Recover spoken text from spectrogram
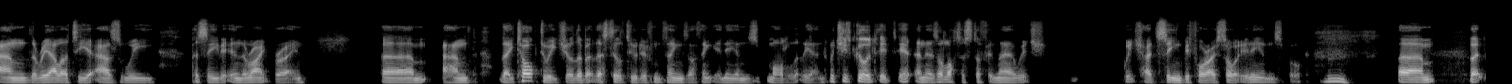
and the reality as we perceive it in the right brain. Um, and they talk to each other, but they're still two different things. I think in Iain's model at the end, which is good. It, it, and there's a lot of stuff in there which which I'd seen before I saw it in Iain's book. Mm. Um, but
